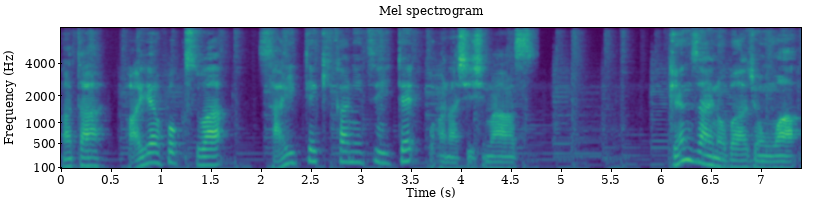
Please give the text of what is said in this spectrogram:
また Firefox は最適化についてお話しします。現在のバージョンは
